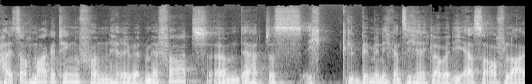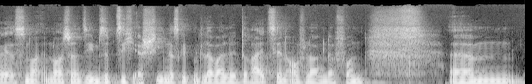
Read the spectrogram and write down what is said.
heißt auch Marketing von Heribert Meffert. Ähm, der hat das, ich bin mir nicht ganz sicher, ich glaube, die erste Auflage ist 1977 erschienen. Es gibt mittlerweile 13 Auflagen davon. Ähm,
